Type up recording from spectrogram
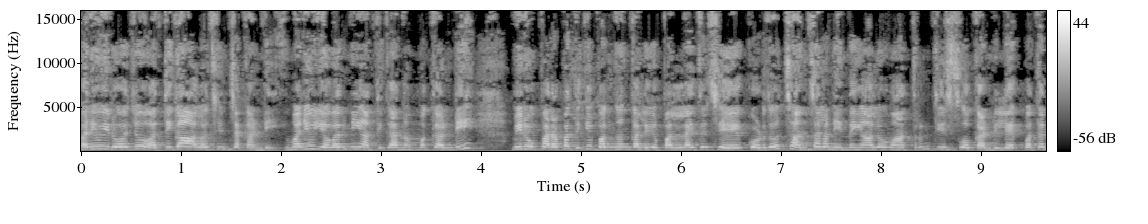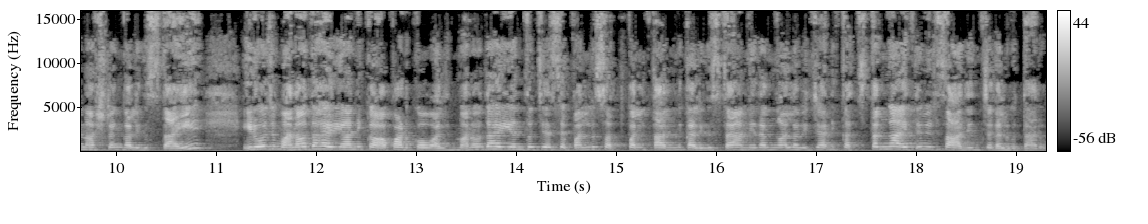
మరియు ఈ రోజు అతిగా ఆలోచించకండి. మరియు ఎవరిని అతిగా నమ్మకండి. మీరు పరపతికి భంగం కలిగే పనులు అయితే చేయకూడదు. చంచల నిర్ణయాలు మాత్రం తీసుకోకండి. లేకపోతే నష్టం కలిగిస్తాయి. ఈరోజు మనోధైర్యాన్ని కాపాడుకోవాలి. మనోధైర్యంతో చేసే పనులు సత్ఫలితాలను కలిగిస్తాయి. అన్ని రంగాల్లో విజయాన్ని ఖచ్చితంగా అయితే మీరు సాధించగలుగుతారు.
